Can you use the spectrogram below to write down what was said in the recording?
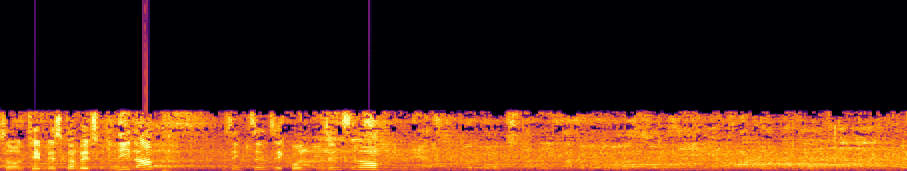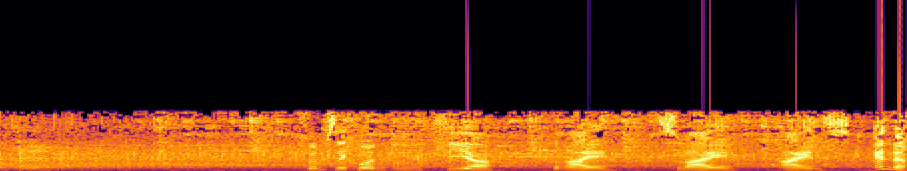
So, und Tim Miskowitz kniet ab. 17 Sekunden sind es noch. Fünf Sekunden, vier, drei, zwei, eins, Ende.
